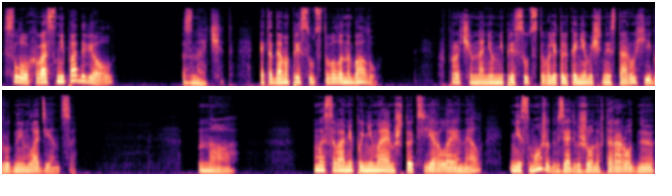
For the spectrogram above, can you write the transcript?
«Слух вас не подвел. «Значит, эта дама присутствовала на балу. Впрочем, на нем не присутствовали только немощные старухи и грудные младенцы. Но мы с вами понимаем, что Тьер Лайенел не сможет взять в жены второродную.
